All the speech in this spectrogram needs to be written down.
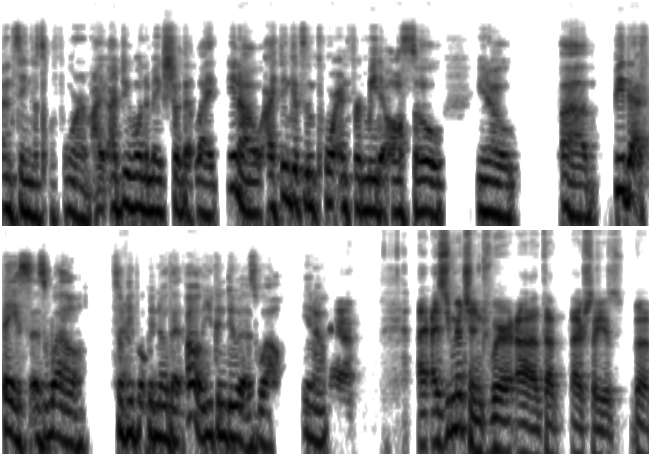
and seeing us perform. I, I do want to make sure that like, you know, I think it's important for me to also, you know, uh, be that face as well, so Yeah. people can know that oh, you can do it as well. You know. A- as you mentioned, where uh, that actually is uh,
